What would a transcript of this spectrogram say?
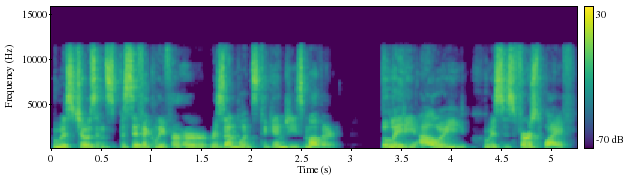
who was chosen specifically for her resemblance to Genji's mother, the lady Aoi, who is his first wife,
